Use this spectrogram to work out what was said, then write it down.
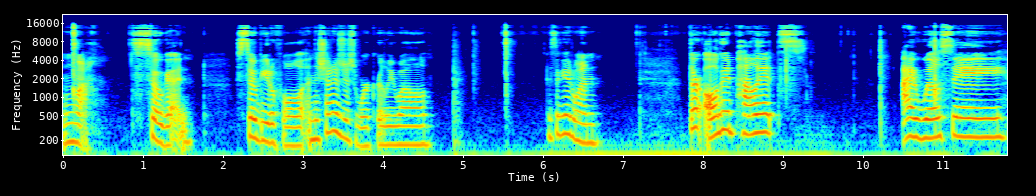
mwah, so good, so beautiful, and the shadows just work really well. It's a good one. They're all good palettes. I will say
